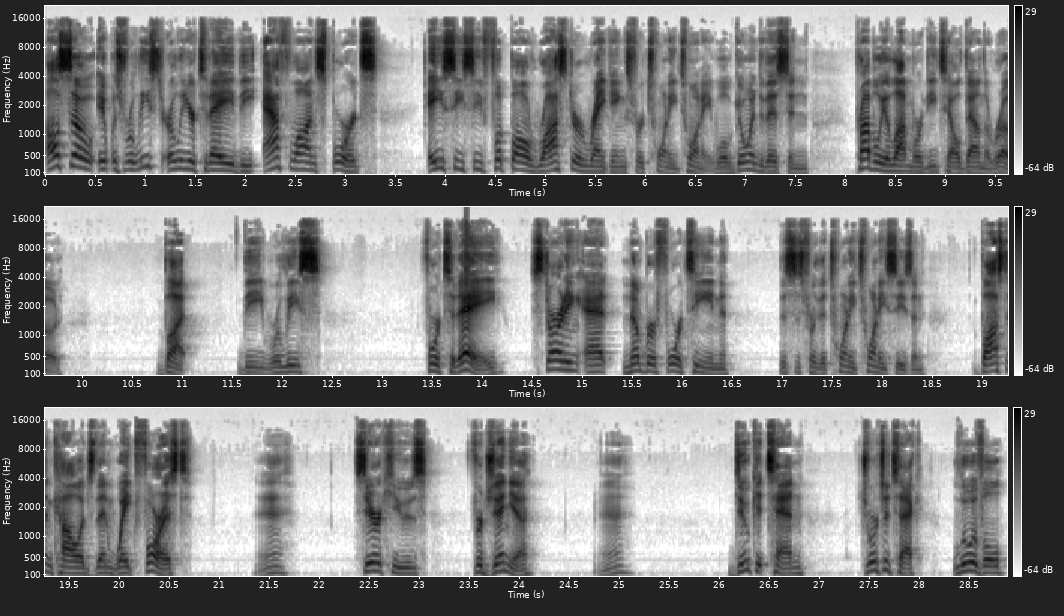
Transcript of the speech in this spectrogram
Also, it was released earlier today the Athlon Sports ACC football roster rankings for 2020. We'll go into this in probably a lot more detail down the road. But the release for today, starting at number 14, this is for the 2020 season. Boston College, then Wake Forest, eh. Syracuse, Virginia, eh. Duke at 10, Georgia Tech, Louisville,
